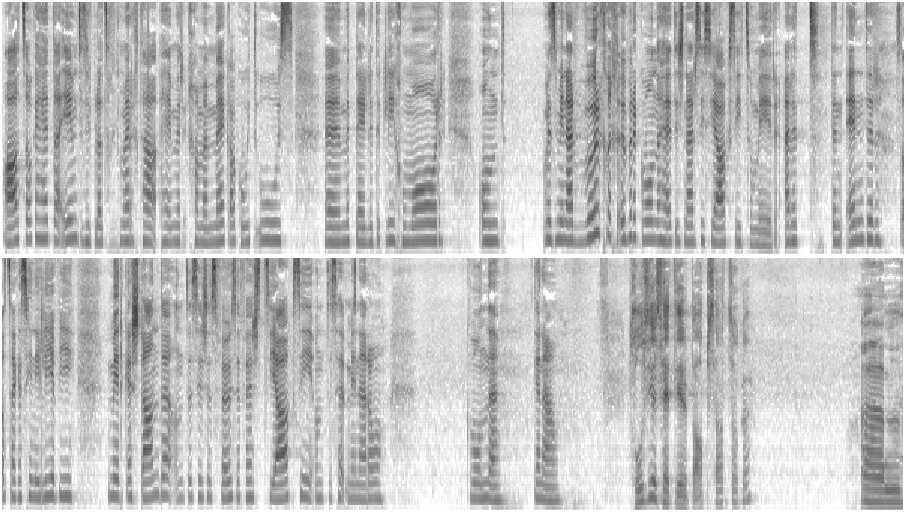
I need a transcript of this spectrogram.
angezogen hat an ihm, dass ich plötzlich gemerkt habe, hey, wir kommen mega gut aus, äh, wir teilen den gleichen Humor und was mich dann wirklich übergewonnen hat, war sein Ja zu mir. Er hat dann änder sozusagen seine Liebe mir gestanden und das war ein felsenfestes Ja gewesen, und das hat mich dann auch gewonnen. Genau. Cousius hat ihr Babs angezogen? Ähm,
